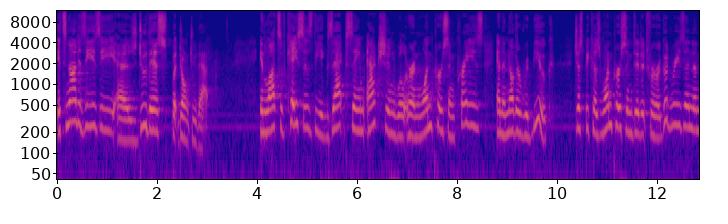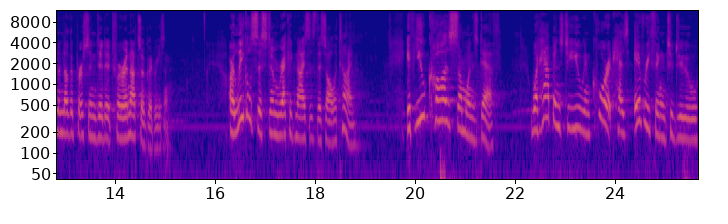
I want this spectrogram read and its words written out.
It's not as easy as do this, but don't do that. In lots of cases, the exact same action will earn one person praise and another rebuke just because one person did it for a good reason and another person did it for a not so good reason. Our legal system recognizes this all the time. If you cause someone's death, what happens to you in court has everything to do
